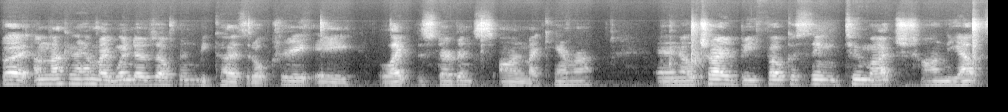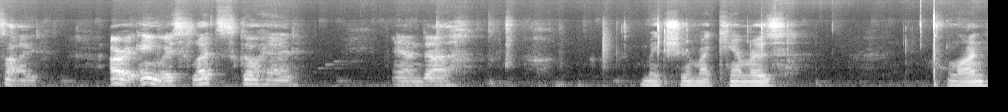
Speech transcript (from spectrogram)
but I'm not gonna have my windows open because it'll create a light disturbance on my camera and I'll try to be focusing too much on the outside. Alright, anyways, let's go ahead and uh, make sure my camera's on.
